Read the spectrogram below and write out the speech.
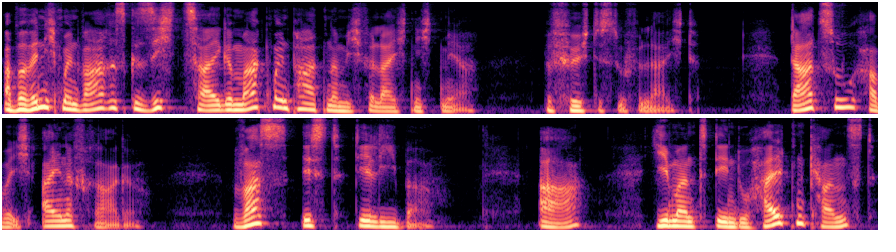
Aber wenn ich mein wahres Gesicht zeige, mag mein Partner mich vielleicht nicht mehr befürchtest du vielleicht. Dazu habe ich eine Frage. Was ist dir lieber? A. Jemand, den du halten kannst,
